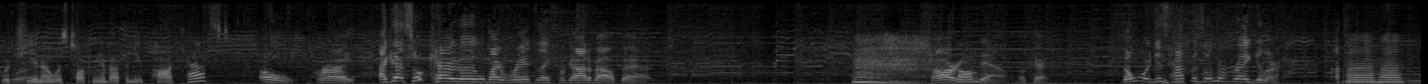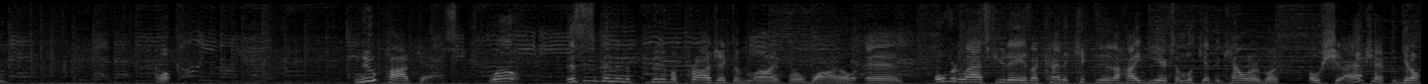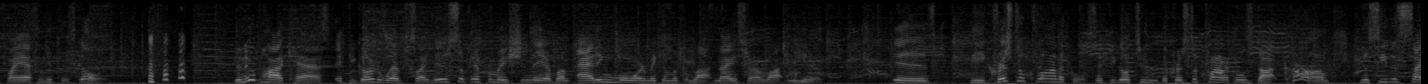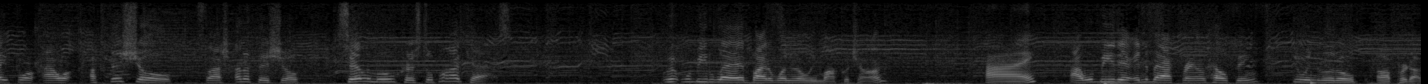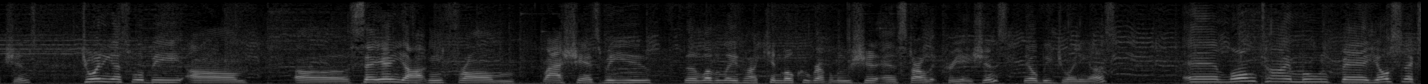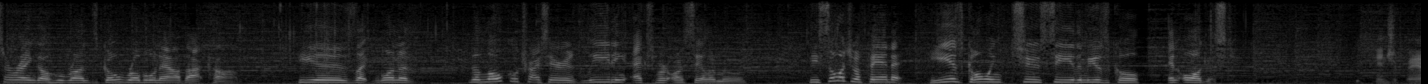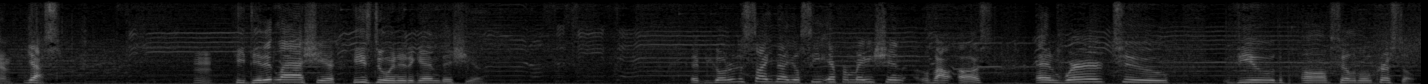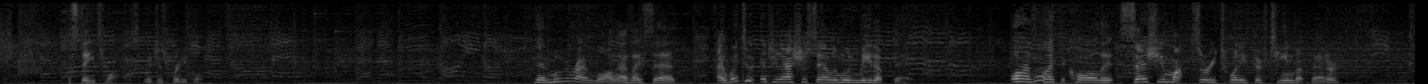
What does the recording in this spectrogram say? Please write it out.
which, Right. you know, was talking about the new podcast. Oh, right. I got so carried away with my rant that I forgot about that. Sorry. Calm down. Okay. Don't worry, this happens on the regular. Mm-hmm. Well, new podcast. Well, this has been a bit of a project of mine for a while, and over the last few days, I kind of kicked it into high gear because I'm looking at the calendar going, oh shit, I actually have to get off my ass and get this going. the new podcast, if you go to the website, there's some information there, but I'm adding more to make it look a lot nicer and a lot neater. Is the Crystal Chronicles. If you go to thecrystalchronicles.com, you'll see the site for our official slash unofficial Sailor Moon Crystal podcast. It will be led by the one and only Mako-chan. Hi. I will be there in the background helping, doing the little uh, productions. Joining us will be um, uh, Seiya Yaten from Last Chance Miyu, the lovely ladies behind Kinmoku Revolution and Starlit Creations. They'll be joining us. And longtime Moon fan Yosnek Sarengo, who runs GoRoboNow.com. He is like one of the local Triceria's leading expert on Sailor Moon. He's so much of a fan that he is going to see the musical in August. In Japan? Yes. He did it last year. He's doing it again this year. If you go to the site now, you'll see information about us and where to view the uh, Sailor Moon Crystal, states-wise, which is pretty cool. Then moving right along, as I said, I went to International Sailor Moon Meetup Day, or as I like to call it, Senshi Matsuri 2015, but better.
